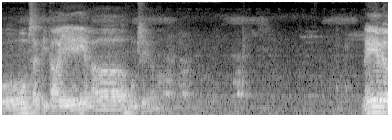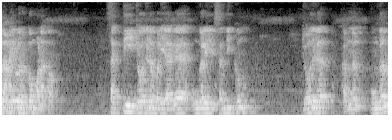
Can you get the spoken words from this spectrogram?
ஓம் சக்தி தாயே எல்லாம் உன் செய்யணுமா நேயர்கள் அனைவருக்கும் வணக்கம். சக்தி ஜோதிடம் வழியாக உங்களை சந்திக்கும் ஜோதிடர் கண்ணன் உங்கள்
